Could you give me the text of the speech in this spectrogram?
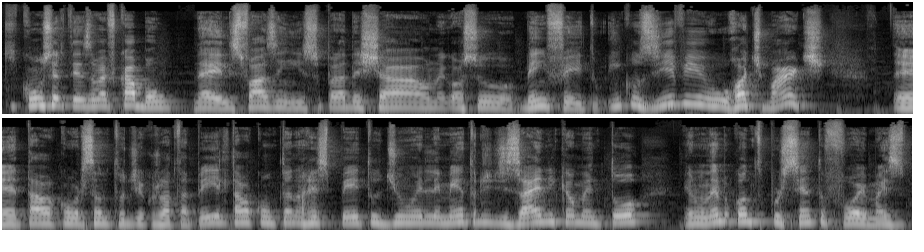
que com certeza vai ficar bom, né? Eles fazem isso para deixar o negócio bem feito. Inclusive o Hotmart, é, tava conversando todo dia com o JP e ele tava contando a respeito de um elemento de design que aumentou, eu não lembro quantos por cento foi, mas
